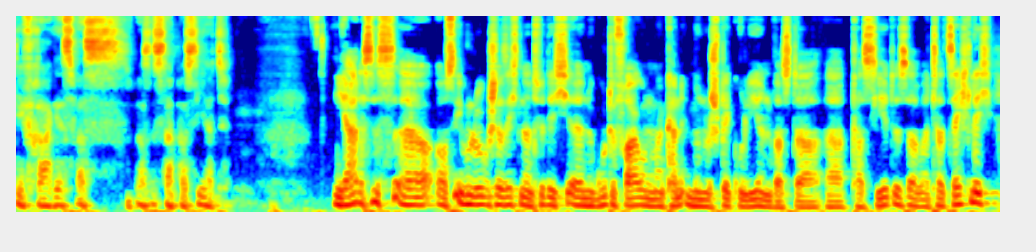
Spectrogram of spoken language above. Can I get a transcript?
Die Frage ist, was, was ist da passiert? Ja, das ist äh, aus immunologischer Sicht natürlich äh, eine gute Frage und man kann immer nur spekulieren, was da äh, passiert ist. Aber tatsächlich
